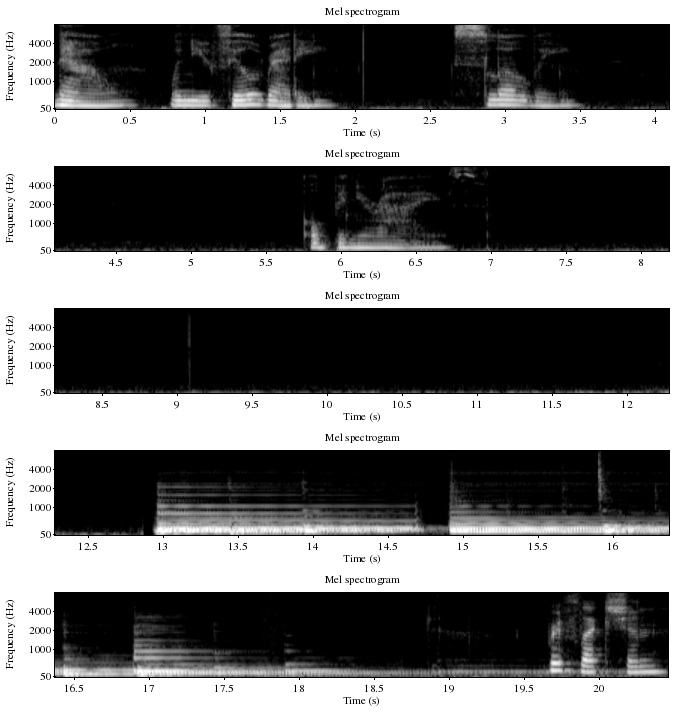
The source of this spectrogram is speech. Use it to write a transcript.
Now, when you feel ready, slowly open your eyes. Reflection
